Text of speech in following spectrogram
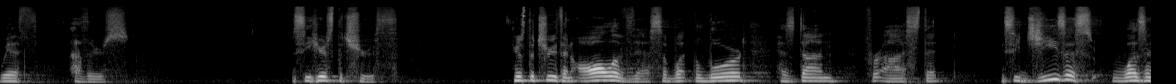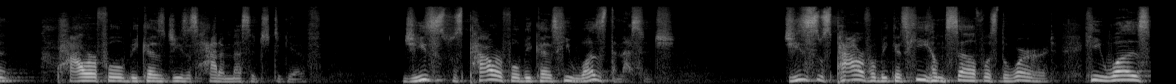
with others. See, here's the truth Here's the truth in all of this of what the Lord has done for us that you see, Jesus wasn't powerful because Jesus had a message to give. Jesus was powerful because he was the message. Jesus was powerful because he himself was the word. He was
